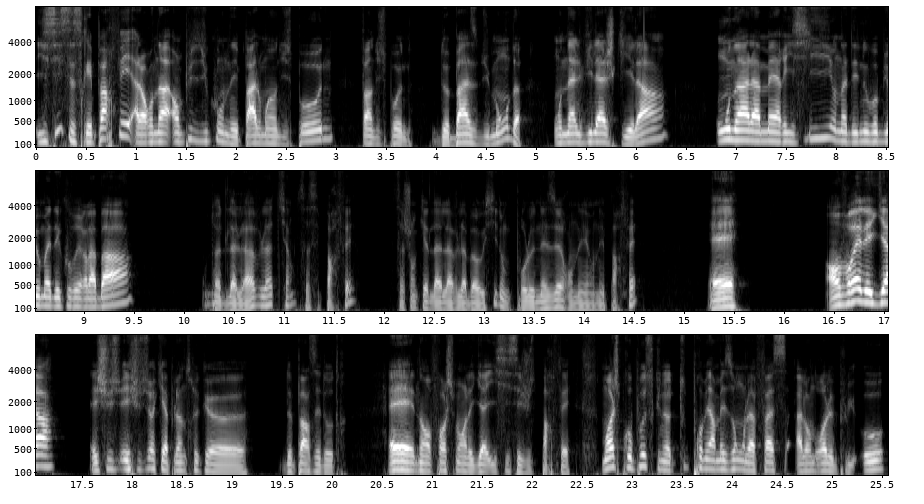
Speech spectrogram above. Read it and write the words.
ici, ce serait parfait. Alors, on a, en plus, du coup, on n'est pas loin du spawn. Enfin, du spawn de base du monde. On a le village qui est là. On a la mer ici. On a des nouveaux biomes à découvrir là-bas. On a de la lave là, tiens, ça c'est parfait. Sachant qu'il y a de la lave là-bas aussi. Donc pour le nether, on est, est parfait. Eh En vrai, les gars Et je, suis sûr qu'il y a plein de trucs euh, de parts et d'autres. Eh non, franchement, les gars, ici, c'est juste parfait. Moi, je propose que notre toute première maison, on la fasse à l'endroit le plus haut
